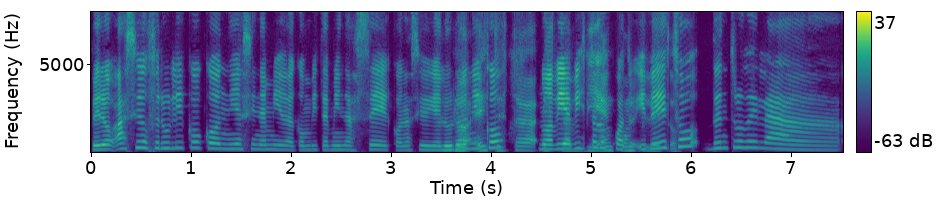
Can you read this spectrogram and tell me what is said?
Pero ácido ferúlico con niacinamida, con vitamina C, con ácido No, hialurónico, este está, no había visto los cuatro. Y de hecho, dentro de la,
